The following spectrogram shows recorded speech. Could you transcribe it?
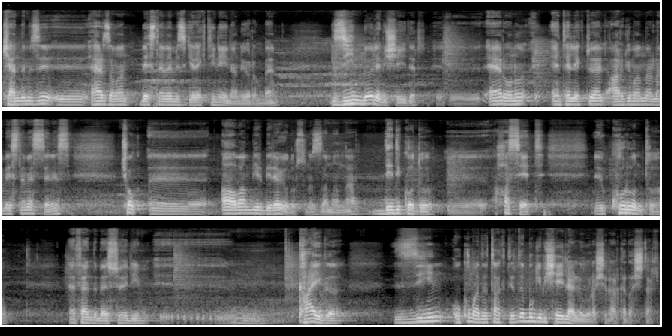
Kendimizi her zaman beslememiz gerektiğine inanıyorum ben. Zihin böyle bir şeydir. Eğer onu entelektüel argümanlarla beslemezseniz çok e, avam bir birey olursunuz zamanla. Dedikodu, e, haset, e, kuruntu, efendime söyleyeyim, e, kaygı, zihin okumadığı takdirde bu gibi şeylerle uğraşır arkadaşlar.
